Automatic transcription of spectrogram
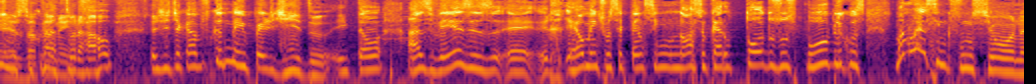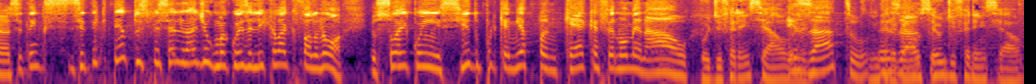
aioline, é, no suco natural?" natural, a gente acaba ficando meio perdido. Então, às vezes, é, realmente você pensa em, nossa, eu quero todos os públicos, mas não é assim que funciona. Você tem que, você tem que ter a tua especialidade em alguma coisa ali que ela que fala, não, ó, eu sou reconhecido porque a minha panqueca é fenomenal. O diferencial, né? Exato. Entregar exato. o seu diferencial.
